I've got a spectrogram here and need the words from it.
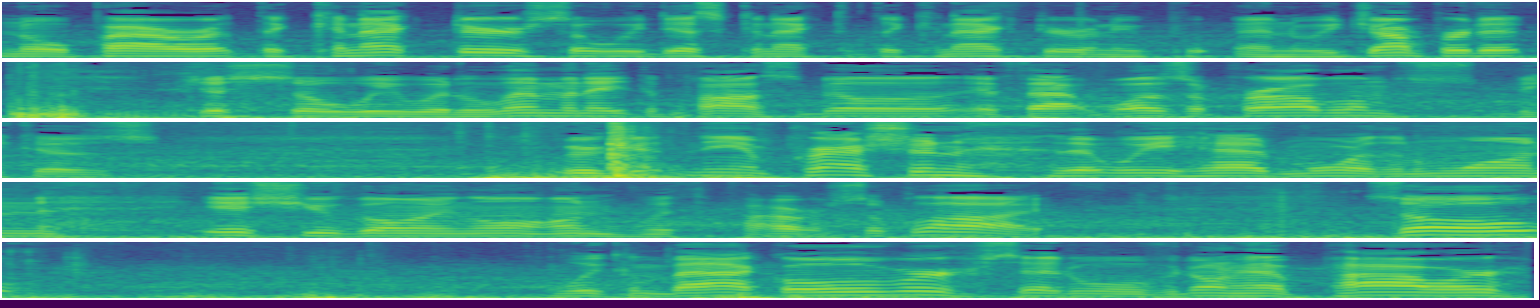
No power at the connector so we disconnected the connector and we, and we jumpered it just so we would eliminate the possibility if that was a problem because we were getting the impression that we had more than one issue going on with the power supply. So we come back over, said, well, if we don't have power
